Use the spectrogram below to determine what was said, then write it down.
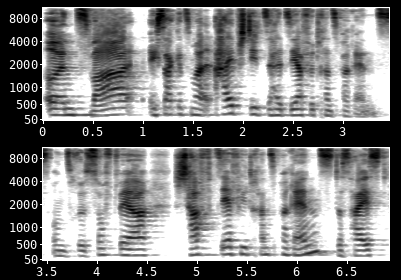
Und zwar, ich sage jetzt mal, Hype steht halt sehr für Transparenz. Unsere Software schafft sehr viel Transparenz. Das heißt,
